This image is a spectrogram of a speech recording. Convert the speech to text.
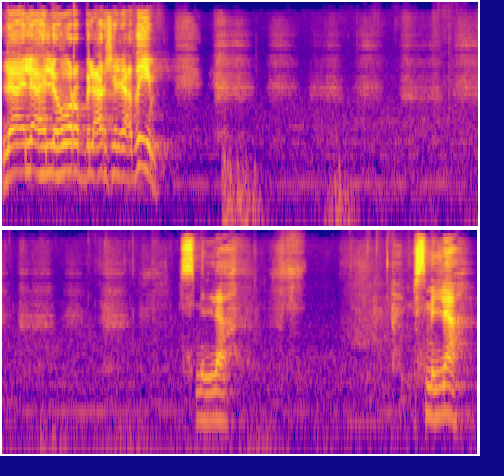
لا إله إلا هو رب العرش العظيم. بسم الله. بسم الله.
